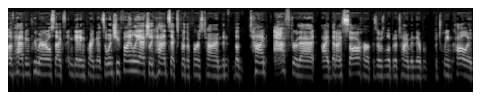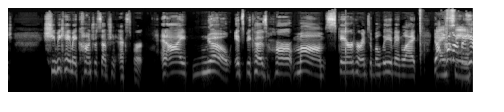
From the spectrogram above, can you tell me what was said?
of having premarital sex and getting pregnant. So when she finally actually had sex for the first time, then the time after that, I that I saw her because there was a little bit of time in there b- between college, she became a contraception expert. And I know it's because her mom scared her into believing, like, don't I come up in here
